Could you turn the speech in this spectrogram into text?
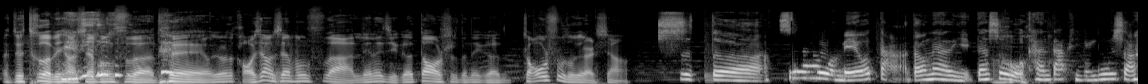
呃，对，特别像先锋寺，对我觉得好像先锋寺啊，连那几个道士的那个招数都有点像。是的，虽然我没有打到那里，但是我看大屏幕上，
